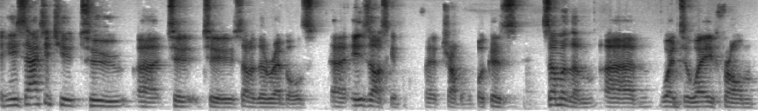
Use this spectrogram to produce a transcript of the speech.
his attitude to uh, to to some of the rebels uh, is asking for trouble because some of them um went away from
